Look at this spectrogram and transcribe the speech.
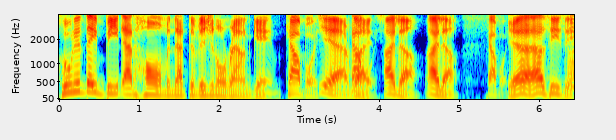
Who did they beat at home in that divisional round game? Cowboys. Yeah, right. I know. I know. Cowboys. Yeah, that was easy.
